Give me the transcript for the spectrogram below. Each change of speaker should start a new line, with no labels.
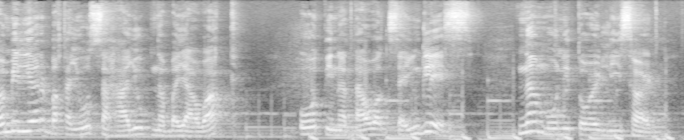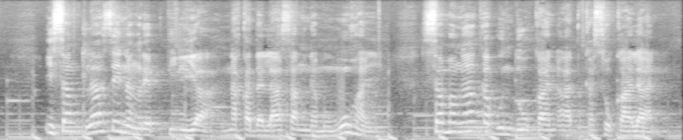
Pamilyar ba kayo sa hayop na bayawak? O tinatawag sa Ingles na monitor lizard? Isang klase ng reptilya na kadalasang namumuhay sa mga kabundukan at kasukalan.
